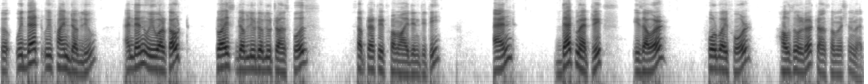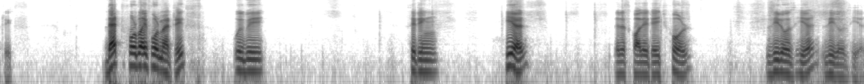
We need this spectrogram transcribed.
So, with that we find w and then we work out twice w w transpose subtract it from identity and that matrix is our 4 by 4 householder transformation matrix. That 4 by 4 matrix will be sitting here let us call it H 4 zeros here zeros here.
